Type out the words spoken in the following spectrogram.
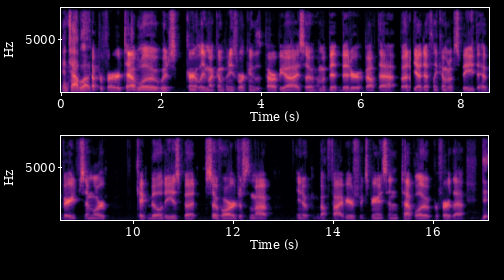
and Tableau? I prefer Tableau, which currently my company is working with Power BI, so I'm a bit bitter about that. But yeah, definitely coming up speed. They have very similar capabilities, but so far, just my you know about five years of experience in Tableau, prefer that. Do,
